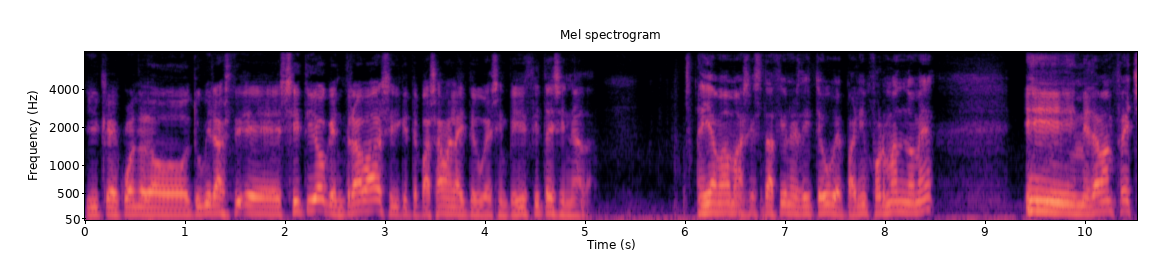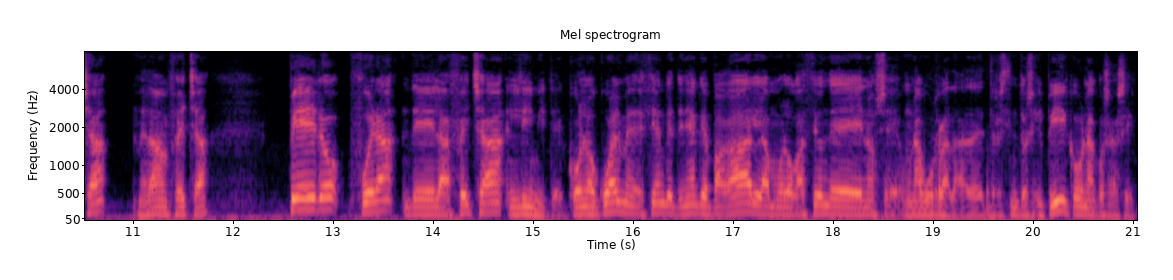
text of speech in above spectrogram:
y que cuando tuvieras eh, sitio que entrabas y que te pasaban la ITV sin pedir cita y sin nada. He llamado a más estaciones de ITV para informándome y me daban fecha, me daban fecha, pero fuera de la fecha límite, con lo cual me decían que tenía que pagar la homologación de, no sé, una burrada, de 300 y pico, una cosa así.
